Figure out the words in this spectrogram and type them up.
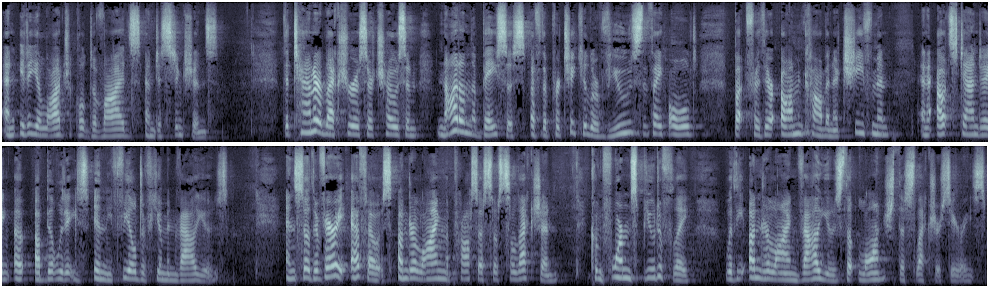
and ideological divides and distinctions. The Tanner lecturers are chosen not on the basis of the particular views that they hold, but for their uncommon achievement and outstanding abilities in the field of human values. And so the very ethos underlying the process of selection conforms beautifully with the underlying values that launched this lecture series.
